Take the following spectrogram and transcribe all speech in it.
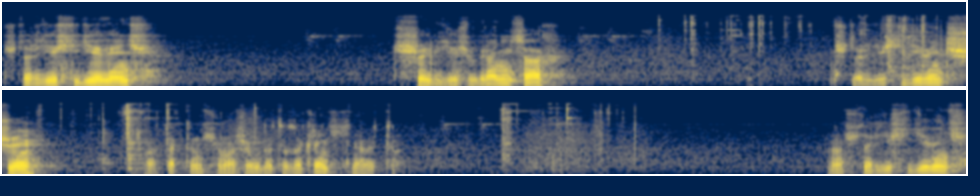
49 3 gdzieś w granicach. 49 3 o tak to mi się może uda to zakręcić nawet tu. No 49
